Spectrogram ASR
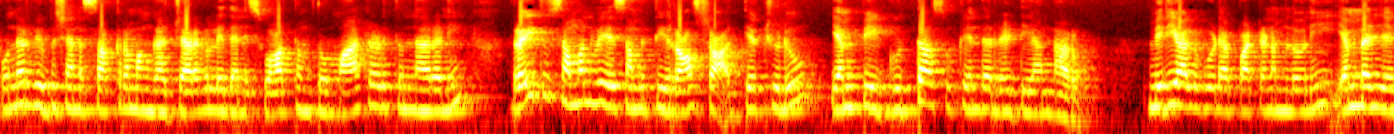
పునర్విభజన సక్రమంగా జరగలేదని స్వార్థంతో మాట్లాడుతున్నారని రైతు సమన్వయ సమితి రాష్ట్ర అధ్యక్షుడు ఎంపీ గుత్తా సుఖేందర్ రెడ్డి అన్నారు. మిర్యాలగూడ పట్టణంలోని ఎమ్మెల్యే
